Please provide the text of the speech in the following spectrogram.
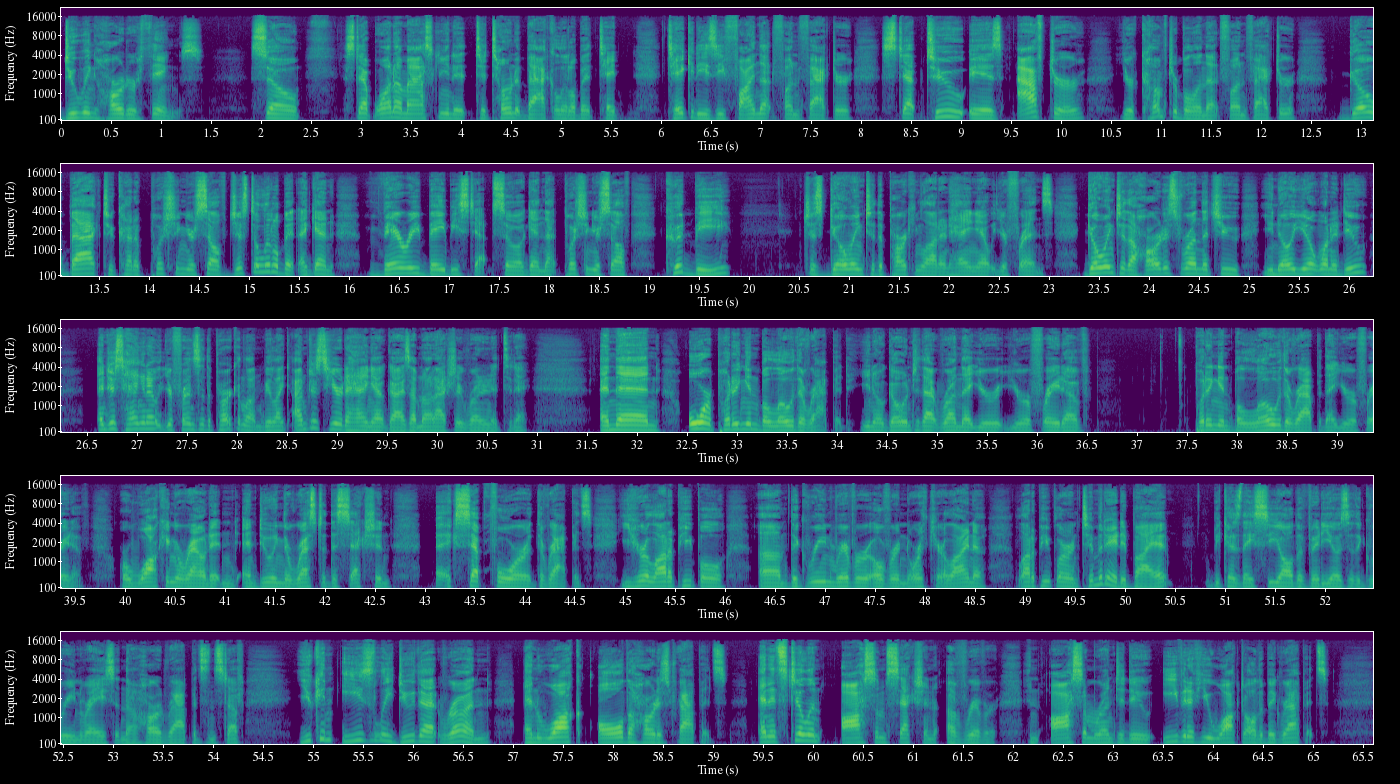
doing harder things. So, step one, I'm asking you to, to tone it back a little bit, take, take it easy, find that fun factor. Step two is after you're comfortable in that fun factor, go back to kind of pushing yourself just a little bit. Again, very baby steps. So, again, that pushing yourself could be just going to the parking lot and hanging out with your friends, going to the hardest run that you you know you don't want to do, and just hanging out with your friends at the parking lot and be like, I'm just here to hang out, guys. I'm not actually running it today. And then, or putting in below the rapid, you know, going to that run that you're you're afraid of putting in below the rapid that you're afraid of, or walking around it and, and doing the rest of the section except for the rapids. You hear a lot of people, um, the Green River over in North Carolina, a lot of people are intimidated by it because they see all the videos of the green race and the hard rapids and stuff. You can easily do that run and walk all the hardest rapids. And it's still an awesome section of river, an awesome run to do, even if you walked all the big rapids.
